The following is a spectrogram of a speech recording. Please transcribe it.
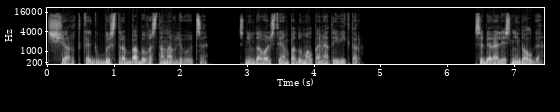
Черт, как быстро бабы восстанавливаются, с неудовольствием подумал помятый Виктор. Собирались недолго.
